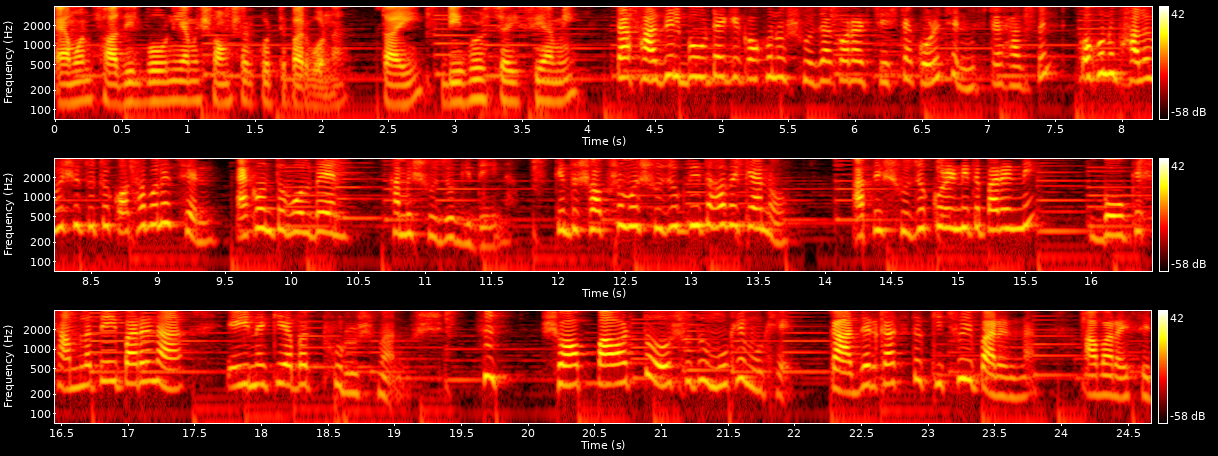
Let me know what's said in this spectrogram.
এমন ফাজিল বউ নিয়ে আমি সংসার করতে পারব না। তাই ডিভোর্স চাইছি আমি। তা ফাজিল বউটাকে কখনো সোজা করার চেষ্টা করেছেন মিস্টার হাজবেন্ড? কখনো ভালোবেসে দুটো কথা বলেছেন? এখন তো বলবেন আমি সুযোগই দেই না। কিন্তু সবসময় সুযোগ দিতে হবে কেন? আপনি সুযোগ করে নিতে পারেননি? বউকে সামলাতেই পারে না, এই নাকি আবার পুরুষ মানুষ। সব পাওয়ার তো শুধু মুখে মুখে। কাজের কাজ তো কিছুই পারেন না। আবার আইসে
